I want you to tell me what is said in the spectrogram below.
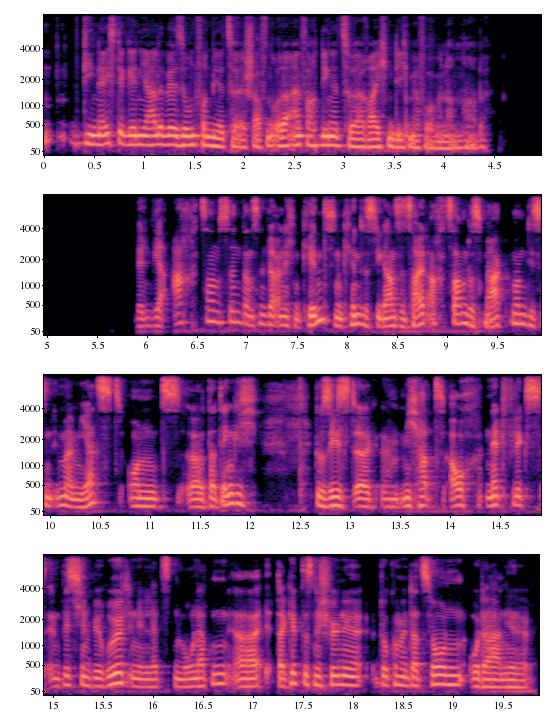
die nächste geniale Version von mir zu erschaffen oder einfach Dinge zu erreichen, die ich mir vorgenommen habe? Wenn wir achtsam sind, dann sind wir eigentlich ein Kind. Ein Kind ist die ganze Zeit achtsam, das merkt man, die sind immer im Jetzt. Und äh, da denke ich, du siehst, äh, mich hat auch Netflix ein bisschen berührt in den letzten Monaten. Äh, da gibt es eine schöne Dokumentation oder eine,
